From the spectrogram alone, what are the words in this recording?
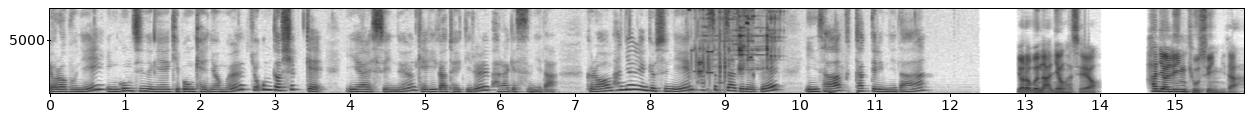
여러분이 인공지능의 기본 개념을 조금 더 쉽게 이해할 수 있는 계기가 되기를 바라겠습니다. 그럼 한열린 교수님 학습자들에게 인사 부탁드립니다. 여러분 안녕하세요. 한열린 교수입니다.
